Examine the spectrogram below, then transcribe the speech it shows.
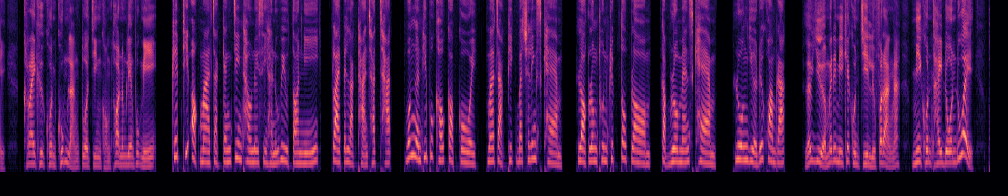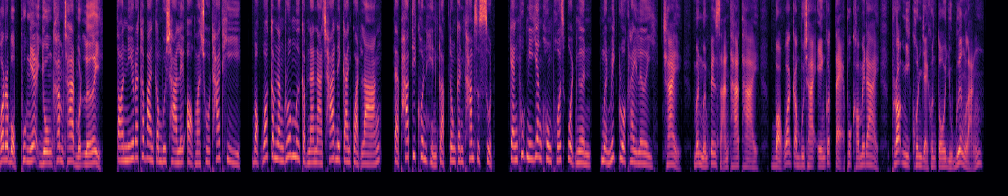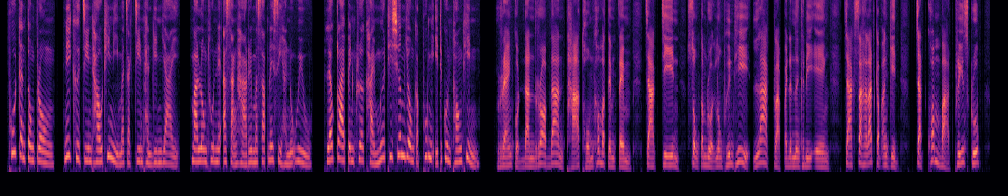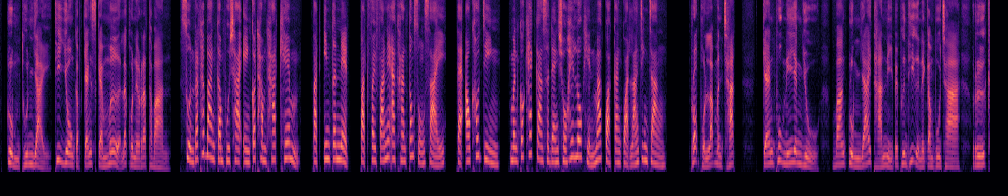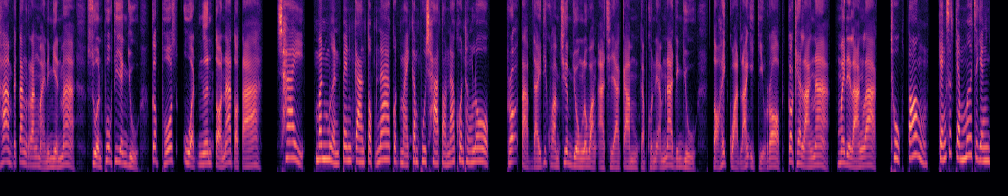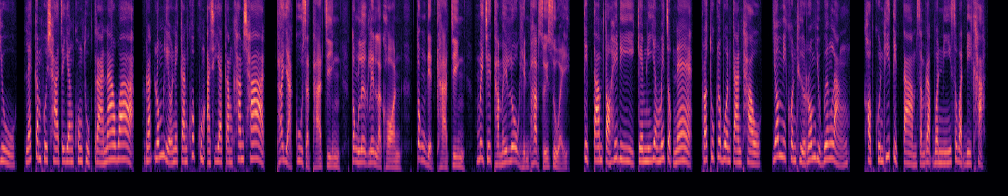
ใครคือคนคุ้มหลังตัวจริงของท่อน้ำเลี้ยงพวกนี้ๆคลิปที่ออกมาจากแก๊งจีนเทาในซีฮานุวิลตอนนี้ กลายเป็นหลักฐานชัดๆ ว่าเงินที่พวกเขากอบโกย มาจากพิกบัชเชลิงสแคมหลอกลงทุนคริปโตปลอม กับโรแมนส์แคมลวงเหยื่อด้วยความรัก แล้วเหยื่อไม่ได้มีแค่คนจีนหรือฝรั่งนะ มีคนไทยโดนด้วย เพราะระบบพวกเนี้ยโยงข้ามชาติหมดเลย ตอนนี้รัฐบาลกัมพูชาเลยออกมาโชว์ท่าที บอกว่ากำลังร่วมมือกับนานาชาติในการกวาดล้าง แต่ภาพที่คนเห็นกลับตรงกันข้ามสุดๆ แก๊งพวกนี้ยังคงโพสต์อวดเงิน เหมือนไม่กลัวใครเลย ใช่ มันเหมือนเป็นสารท้าทาย บอกว่ากัมพูชาเองก็แตะพวกเขาไม่ได้ เพราะมีคนใหญ่คนโตอยู่เบื้องหลัง พูดกันตรงๆ นี่คือจีนเทาที่หนีมาจากจีนแผ่นดินใหญ่ มาลงทุนในอสังหาริมทรัพย์ในสีหนุวิว แล้วกลายเป็นเครือข่ายมืดที่เชื่อมโยงกับผู้มีอิทธิพลท้องถิ่น แรงกดดันรอบด้านถาโถมเข้ามาเต็มๆ จากจีนส่งตำรวจลงพื้นที่ลากกลับไปดำเนินคดีเอง จากสหรัฐกับอังกฤษจัดคว่ำบาตร Prince Group ก ลุ่มทุนใหญ่ที่โยงกับแก๊งสแกมเมอร์และคนในรัฐบาล ส่วนรัฐบาลกัมพูชาเองก็ทำทาสเข้ม ปัดอินเทอร์เน็ต ปัดไฟฟ้าในอาคารต้องสงสัย แต่เอาเข้าจริง มันก็แค่การแสดงโชว์ให้โลกเห็นมากกว่าการกวาดล้างจริงจังเพราะผลลัพธ์มันชัด แก๊งพวกนี้ยังอยู่ บางกลุ่มย้ายฐานหนีไปพื้นที่อื่นในกัมพูชา หรือข้ามไปตั้งรังใหม่ในเมียนมา ส่วนพวกที่ยังอยู่ ก็โพสต์อวดเงินต่อหน้าต่อตา ใช่ มันเหมือนเป็นการตบหน้ากฎหมายกัมพูชาต่อหน้าคนทั้งโลก เพราะตราบใดที่ความเชื่อมโยงระหว่างอาชญากรรม กับคนในอำนาจยังอยู่ ต่อให้กวาดล้างอีกกี่รอบ ก็แค่ล้างหน้า ไม่ได้ล้างลาก ถูกต้องแก๊งสแกมเมอร์จะยังอยู่ และกัมพูชาจะยังคงถูกตราหน้าว่า รัฐล้มเหลวในการควบคุมอาชญากรรมข้ามชาติ ถ้าอยากกู้ศรัทธาจริง ต้องเลิกเล่นละคร ต้องเด็ดขาดจริง ไม่ใช่ทำให้โลกเห็นภาพสวยๆติดตามต่อให้ดี เกมนี้ยังไม่จบแน่ เพราะทุกกระบวนการเทา ย่อมมีคนถือร่มอยู่เบื้องหลัง ขอบคุณที่ติดตามสำหรับวันนี้ สวัสดีค่ะ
